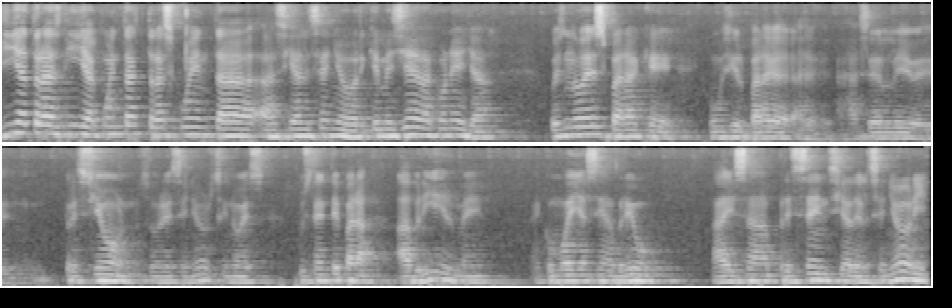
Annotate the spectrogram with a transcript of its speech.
día tras día, cuenta tras cuenta hacia el Señor, que me lleva con ella, pues no es para que, como decir, para eh, hacerle eh, presión sobre el Señor, sino es justamente para abrirme como ella se abrió a esa presencia del Señor y,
